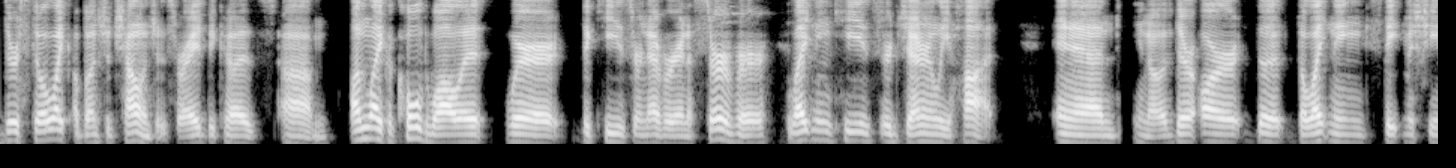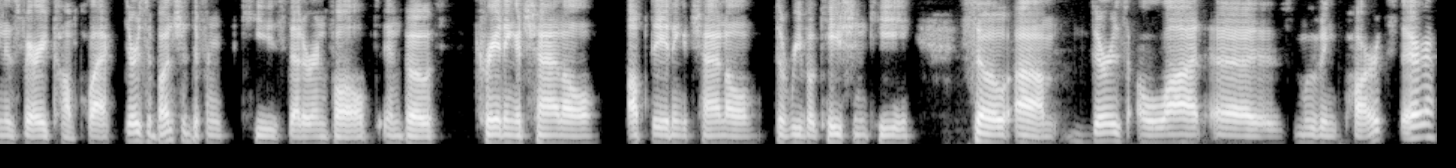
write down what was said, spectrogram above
there's still like a bunch of challenges, right? Because um, unlike a cold wallet where the keys are never in a server, Lightning keys are generally hot. And you know there are the the Lightning state machine is very complex. There's a bunch of different keys that are involved in both creating a channel, updating a channel, the revocation key. So um, there's a lot of moving parts there.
